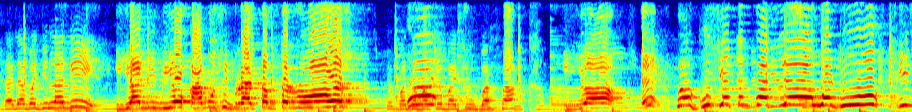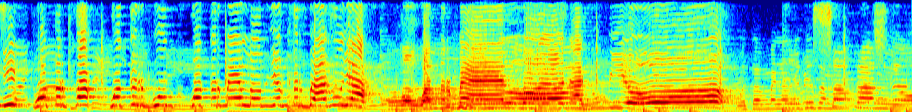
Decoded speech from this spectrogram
nggak ada baju lagi. Iya nih Mio, kamu sih berantem terus. Wah. pakai baju basah. Iya, eh bagus ya tempatnya. Waduh, ini water park, water boom, watermelon yang terbaru ya. Oh, watermelon, aduh Mio. Watermelon itu sama kamyo.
